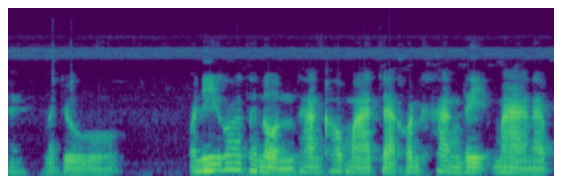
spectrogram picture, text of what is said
นะมาดู วันนี้ก็ถนนทางเข้ามาจะค่อนข้างเละมากนะครับ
